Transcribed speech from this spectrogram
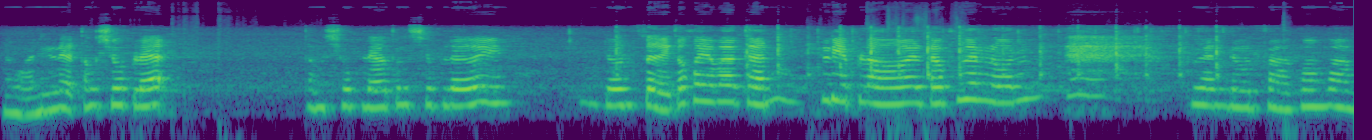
จังหวะนี้แหละต้องชุบแล้ว ต้องชุบแล้วต้องชุบเลย โดนเสยก็ค่อยว่ากัน เรียบร้อยแล้วเพื่อนล้น เพื่อนโดนฝากความหวัง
